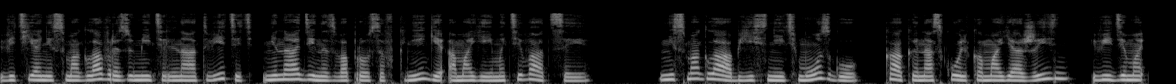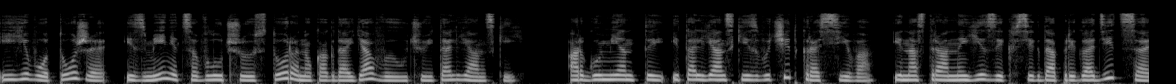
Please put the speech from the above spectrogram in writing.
ведь я не смогла вразумительно ответить ни на один из вопросов книги о моей мотивации. Не смогла объяснить мозгу, как и насколько моя жизнь, видимо, и его тоже, изменится в лучшую сторону, когда я выучу итальянский. Аргументы «итальянский звучит красиво», «иностранный язык всегда пригодится»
